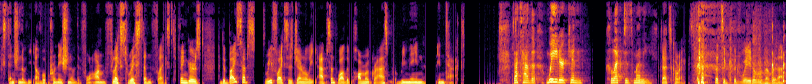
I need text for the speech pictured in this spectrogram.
extension of the elbow, pronation of the forearm, flexed wrist, and flexed fingers. The biceps reflex is generally absent while the palmar grasp remain intact. That's how the waiter can collect his money. That's correct. That's a good way to remember that.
